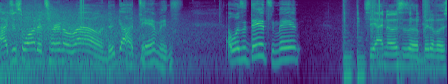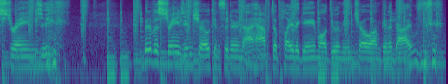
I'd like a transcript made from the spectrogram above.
I just want to turn around. God damn it. I wasn't dancing, man. See, I know this is a bit of a strange. bit of a strange intro considering I have to play the game while doing the intro. I'm gonna die.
